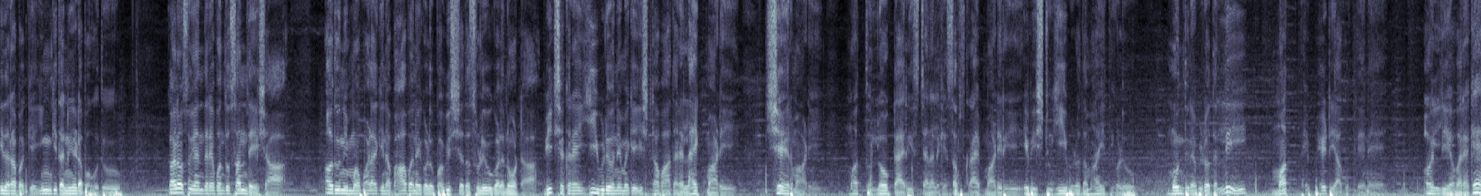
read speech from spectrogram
ಇದರ ಬಗ್ಗೆ ಇಂಗಿತ ನೀಡಬಹುದು. ಕನಸು ಎಂದರೆ ಒಂದು ಸಂದೇಶ. ಅದು ನಿಮ್ಮ ಒಳಗಿನ ಭಾವನೆಗಳು, ಭವಿಷ್ಯದ ಸುಳಿವುಗಳ ನೋಟ. ವೀಕ್ಷಕರೇ, ಈ ವಿಡಿಯೋ ನಿಮಗೆ ಇಷ್ಟವಾದರೆ ಲೈಕ್ ಮಾಡಿ, ಶೇರ್ ಮಾಡಿ ಮತ್ತು ಲೋಕ್ ಡೈರೀಸ್ ಚಾನಲ್ಗೆ ಸಬ್ಸ್ಕ್ರೈಬ್ ಮಾಡಿರಿ. ಇವಿಷ್ಟು ಈ ವಿಡಿಯೋದ ಮಾಹಿತಿಗಳು. ಮುಂದಿನ ವಿಡಿಯೋದಲ್ಲಿ ಮತ್ತೆ ಭೇಟಿಯಾಗುತ್ತೇನೆ. ಅಲ್ಲಿಯವರೆಗೆ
